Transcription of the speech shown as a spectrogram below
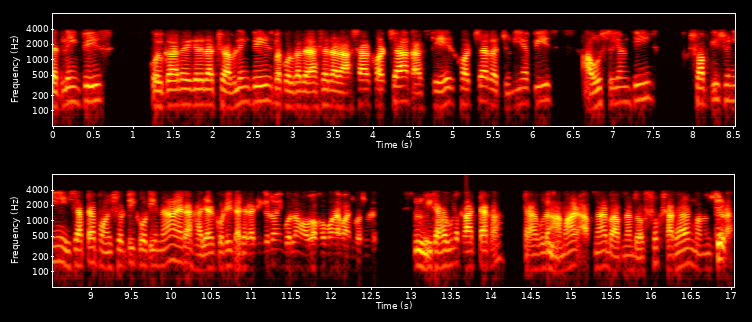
সেটেলিং ফিস কলকাতা থেকে গেলে তার ট্রাভেলিং ফিস বা কলকাতায় আসলে তার আসার খরচা তার স্টে এর খরচা তার junior fees out station fees সবকিছু নিয়ে হিসাবটা পঁয়ষট্টি কোটি না এটা হাজার কোটির কাছাকাছি গেলেও আমি বললাম অবাক হব না পাঁচ বছরে। এই টাকাগুলো কার টাকা? টাকাগুলো। আমার আপনার বা আপনার দর্শক সাধারণ মানুষ যারা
